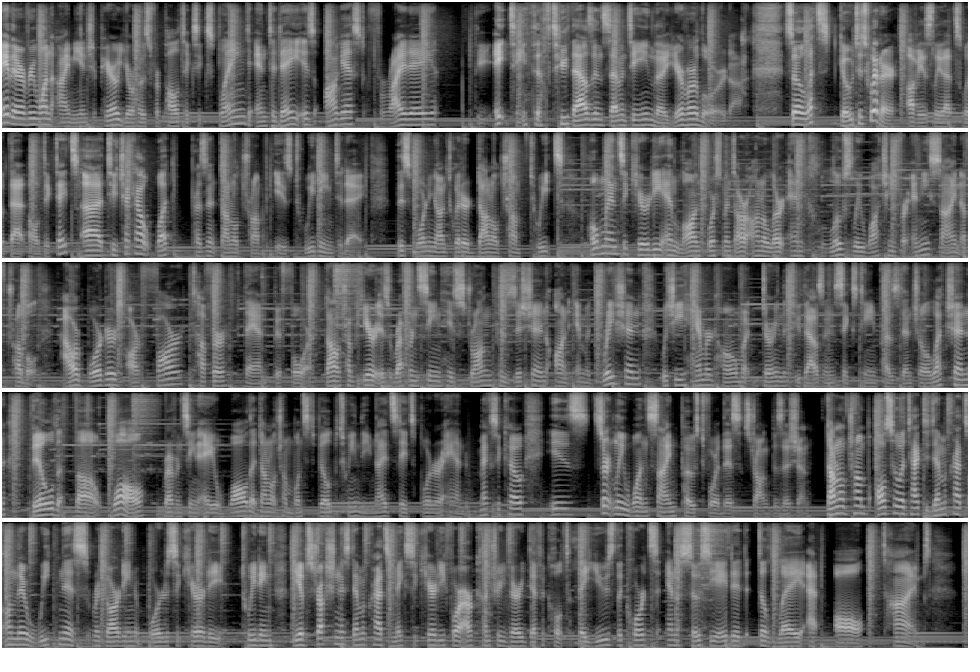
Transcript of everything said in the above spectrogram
Hey there, everyone. I'm Ian Shapiro, your host for Politics Explained, and today is August, Friday, the 18th of 2017, the year of our Lord. So let's go to Twitter. Obviously, that's what that all dictates, uh, to check out what President Donald Trump is tweeting today. This morning on Twitter, Donald Trump tweets Homeland Security and law enforcement are on alert and closely watching for any sign of trouble. Our borders are far tougher than before. Donald Trump here is referencing his strong position on immigration, which he hammered home during the 2016 presidential election. Build the wall, referencing a wall that Donald Trump wants to build between the United States border and Mexico, is certainly one signpost for this strong position. Donald Trump also attacked Democrats on their weakness regarding border security, tweeting, The obstructionist Democrats make security for our country very difficult. They use the courts and associated delay at all times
